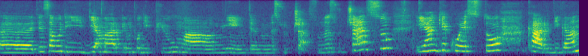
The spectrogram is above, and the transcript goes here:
Eh, pensavo di, di, amarli un po' di più ma niente, non è successo, non è successo. E anche questo cardigan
